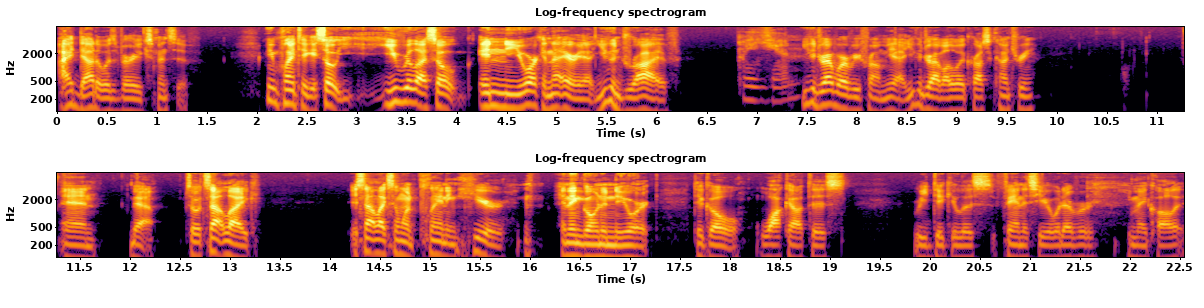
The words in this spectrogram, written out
I doubt it was very expensive. Mean, plane ticket. So you realize, so in New York, in that area, you can drive. You can. You can drive wherever you're from. Yeah, you can drive all the way across the country. And yeah, so it's not like it's not like someone planning here and then going to New York to go walk out this ridiculous fantasy or whatever you may call it.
